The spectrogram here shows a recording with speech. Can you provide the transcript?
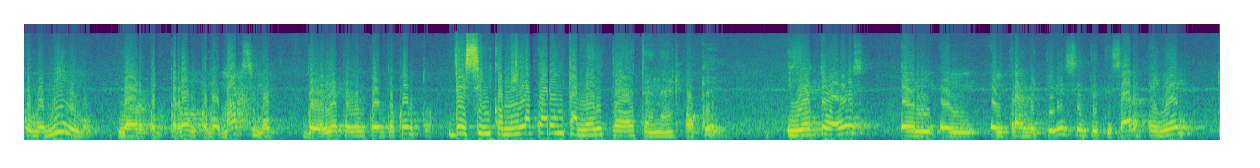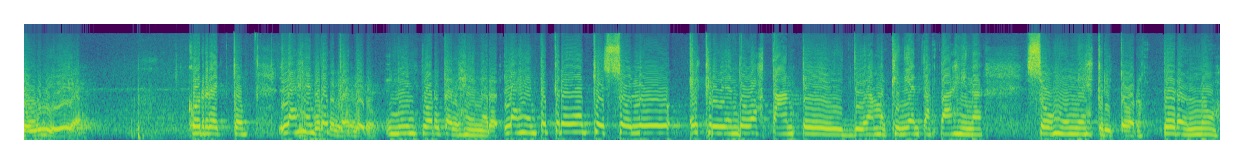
como mínimo, perdón, como máximo debería tener un cuento corto? De 5.000 a 40.000 puede tener. Ok. Y esto es el, el transmitir y sintetizar en él toda una idea Correcto. La no gente importa el género. No importa el género. La gente cree que solo escribiendo bastante, digamos 500 páginas, sos un escritor, pero no.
